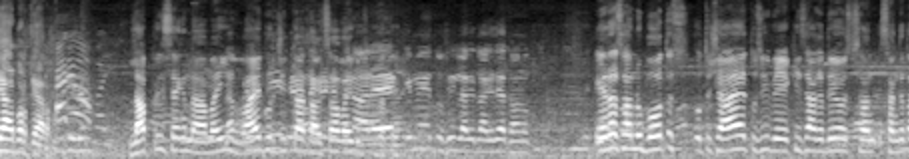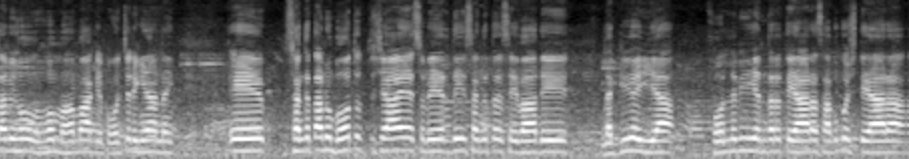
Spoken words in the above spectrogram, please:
ਤਿਆਰ ਬਰ ਤਿਆਰ। ਲਵਪ੍ਰੀਤ ਸਿੰਘ ਨਾਮ ਹੈ ਜੀ ਵਾਹਿਗੁਰੂ ਜੀ ਕਾ ਖਾਲਸਾ ਵਾਹਿਗੁਰੂ ਜੀ ਕੀ ਫਤਿਹ। ਕਿਵੇਂ ਤੁਸੀਂ ਲੱਗ ਲੱਗਦਾ ਤੁਹਾਨੂੰ? ਇਹਦਾ ਸਾਨੂੰ ਬਹੁਤ ਉਤਸ਼ਾਹ ਹੈ ਤੁਸੀਂ ਵੇਖ ਹੀ ਸਕਦੇ ਹੋ ਸੰਗਤਾਂ ਵੀ ਹੁਮ ਹੁਮ ਹਮਾ ਕੇ ਪਹੁੰਚ ਰਹੀਆਂ ਨੇ। ਇਹ ਸੰਗਤਾਂ ਨੂੰ ਬਹੁਤ ਉਤਸ਼ਾਹ ਹੈ ਸਵੇਰ ਦੀ ਸੰਗਤ ਸੇਵਾ ਦੇ ਲੱਗੀ ਹੋਈ ਆ। ਫੁੱਲ ਵੀ ਅੰਦਰ ਤਿਆਰ ਆ ਸਭ ਕੁਝ ਤਿਆਰ ਆ।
